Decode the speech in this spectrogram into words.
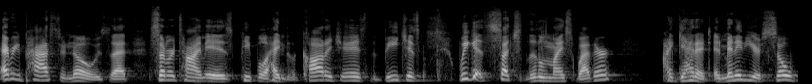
every pastor knows that summertime is people heading to the cottages, the beaches. We get such little nice weather. I get it. And many of you are so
